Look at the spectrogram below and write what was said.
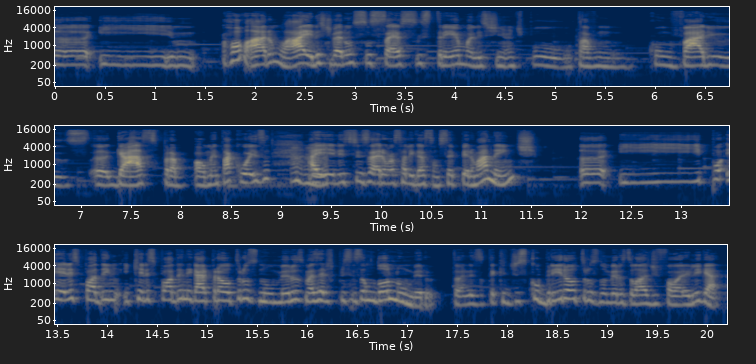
Uh, e rolaram lá, eles tiveram um sucesso extremo, eles tinham, tipo, estavam com vários uh, gás para aumentar coisa. Uhum. Aí eles fizeram essa ligação ser permanente. Uh, e, e, eles podem e que eles podem ligar para outros números, mas eles precisam do número. Então eles vão ter que descobrir outros números do lado de fora e ligar.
